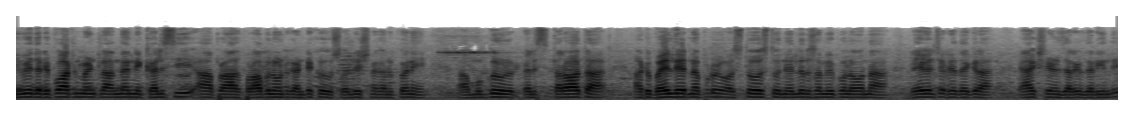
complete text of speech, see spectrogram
వివిధ డిపార్ట్మెంట్ల అందరినీ కలిసి ఆ ప్రా ప్రాబ్లం కంటే సొల్యూషన్ కనుక్కొని ఆ ముగ్గురు కలిసి తర్వాత అటు బయలుదేరినప్పుడు వస్తూ వస్తూ నెల్లూరు సమీపంలో ఉన్న రేగల్ చెట్టు దగ్గర యాక్సిడెంట్ జరగడం జరిగింది.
